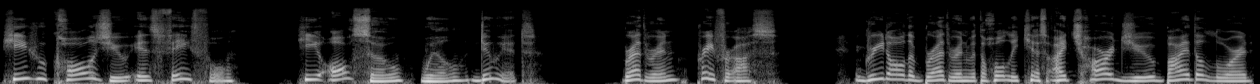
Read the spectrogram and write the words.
He who calls you is faithful, he also will do it. Brethren, pray for us. Greet all the brethren with a holy kiss. I charge you by the Lord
